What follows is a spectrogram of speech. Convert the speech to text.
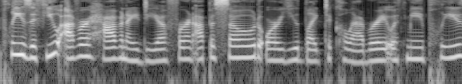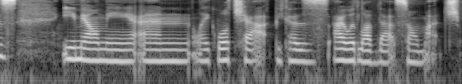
please, if you ever have an idea for an episode or you'd like to collaborate with me, please email me and like we'll chat because I would love that so much.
